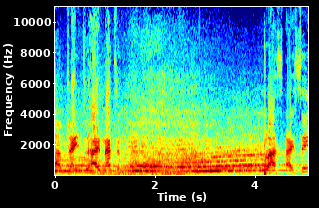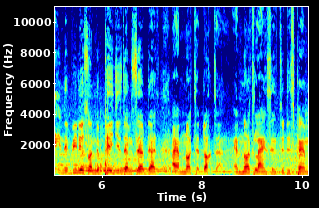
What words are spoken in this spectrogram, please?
I'm trying to hide nothing. Plus, I say in the videos on the pages themselves that I am not a doctor and not licensed to dispense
